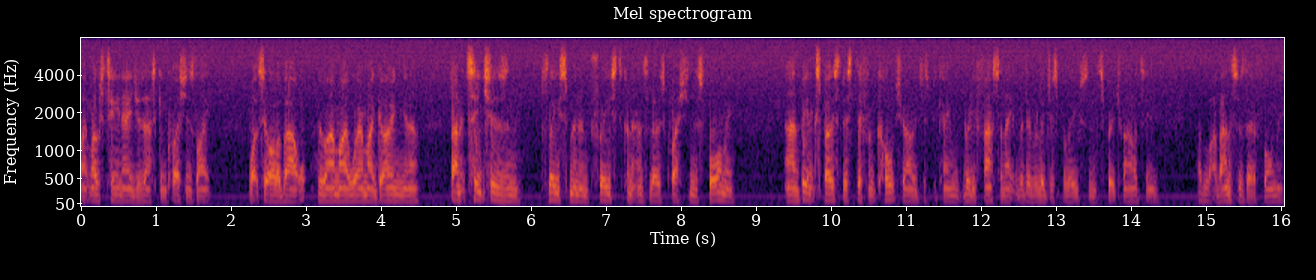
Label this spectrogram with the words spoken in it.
like most teenagers asking questions like, what's it all about? Who am I? Where am I going? You know, found that teachers and policemen and priests couldn't answer those questions for me. And being exposed to this different culture, I just became really fascinated with the religious beliefs and spirituality and had a lot of answers there for me.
